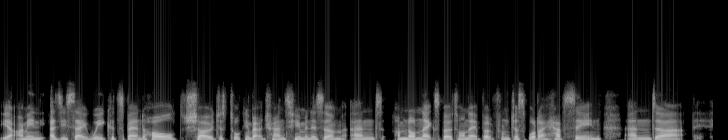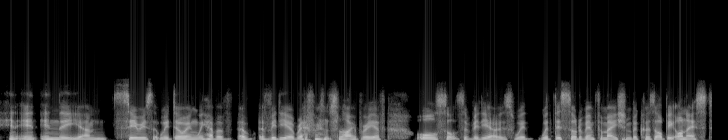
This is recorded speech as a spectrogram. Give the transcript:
yeah, I mean, as you say, we could spend a whole show just talking about transhumanism, and I'm not an expert on it, but from just what I have seen, and uh, in, in in the um, series that we're doing, we have a, a, a, video reference library of all sorts of videos with with this sort of information. Because I'll be honest,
